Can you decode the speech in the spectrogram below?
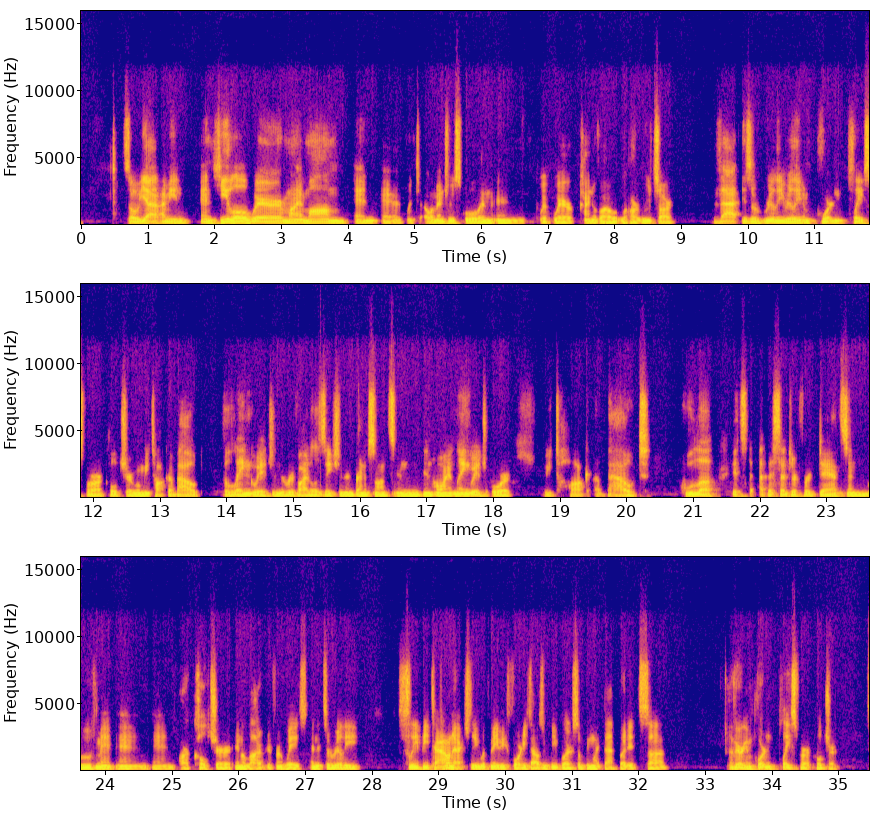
so yeah, I mean, and Hilo, where my mom and, and went to elementary school and and where kind of our, our roots are, that is a really really important place for our culture when we talk about the language and the revitalization and renaissance in in Hawaiian language or We talk about hula. It's the epicenter for dance and movement and, and our culture in a lot of different ways. And it's a really sleepy town, actually, with maybe 40,000 people or something like that. But it's uh, a very important place for our culture.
